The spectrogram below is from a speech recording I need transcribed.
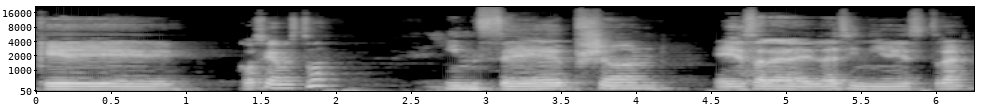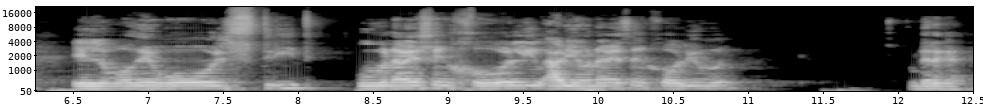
que... ¿Cómo se llama esto? Inception, esa la de la siniestra, El Lobo de Wall Street, hubo una vez en Hollywood, había una vez en Hollywood. Verga.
